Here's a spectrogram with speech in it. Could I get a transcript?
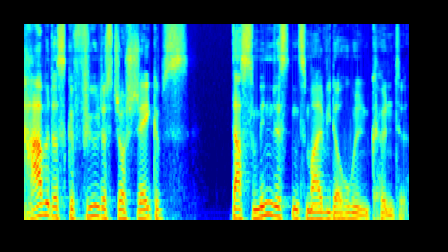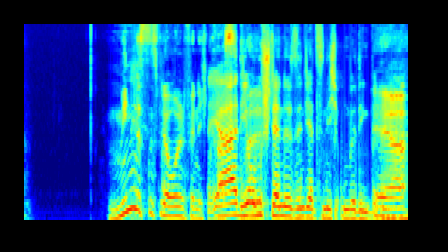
habe das Gefühl, dass Josh Jacobs das mindestens mal wiederholen könnte. Mindestens wiederholen finde ich krass. Ja, die Umstände sind jetzt nicht unbedingt. Ja,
